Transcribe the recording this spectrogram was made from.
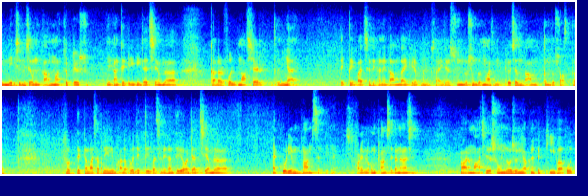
ইউনিক জিনিস এবং দাম মাত্র দেড়শো। এখান থেকে এগিয়ে যাচ্ছি আমরা কালারফুল মাছের দুনিয়ায়। দেখতেই পাচ্ছেন এখানে গামলায় কীরকম সাইজের সুন্দর সুন্দর মাছ বিক্রি হচ্ছে দাম অত্যন্ত সস্তা। প্রত্যেকটা মাছ আপনি ভালো করে দেখতেই পাচ্ছেন এখান থেকে। আবার যাচ্ছি আমরা অ্যাকোরিয়াম প্লান্টসের দিকে। অনেক রকম প্লান্টস এখানে আছে। আর মাছের সৌন্দর্য নিয়ে আপনাকে কী বা বলব?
